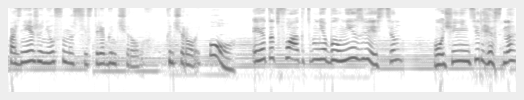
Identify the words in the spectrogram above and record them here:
позднее женился на сестре Гончаровых. Гончаровой. О, этот факт мне был неизвестен. Очень интересно.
